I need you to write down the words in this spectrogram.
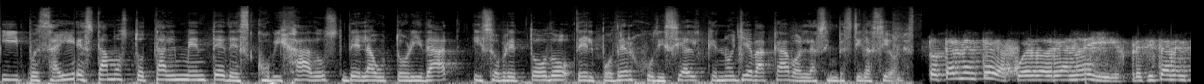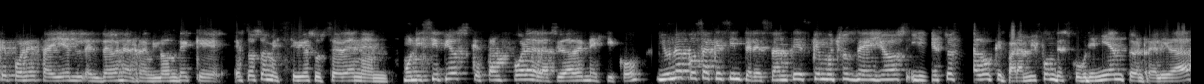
y pues ahí estamos totalmente descobijados de la autoridad y sobre todo del poder judicial que no lleva a cabo las investigaciones. Totalmente de acuerdo, Adriana, y precisamente pones ahí el, dedo en el renglón de que estos homicidios suceden en municipios que están fuera de la Ciudad de México. Y una cosa que es interesante es que muchos de ellos, y esto es algo que para mí fue un descubrimiento en realidad,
